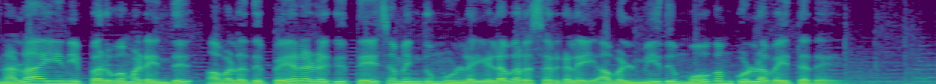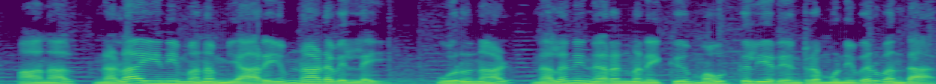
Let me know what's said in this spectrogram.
நலாயினி பருவமடைந்து அவளது பேரழகு தேசமெங்கும் உள்ள இளவரசர்களை அவள் மீது மோகம் கொள்ள வைத்தது. ஆனால் நலாயினி மனம் யாரையும் நாடவில்லை. ஒருநாள் நலனின் அரண்மனைக்கு மவுட்கலியர் என்ற முனிவர் வந்தார்.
